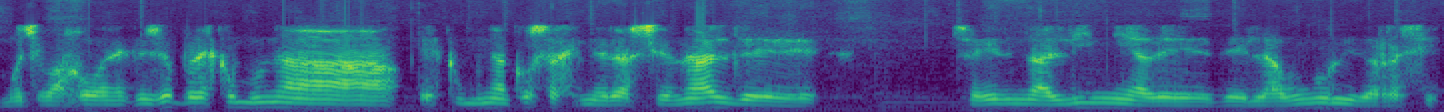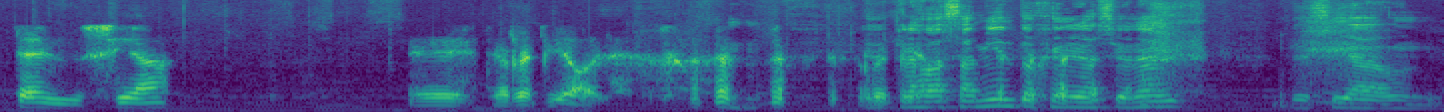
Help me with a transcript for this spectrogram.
mucho más jóvenes que yo, pero es como una, es como una cosa generacional de seguir una línea de, laburo y de resistencia este, repiola. El trasvasamiento generacional, decía un...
